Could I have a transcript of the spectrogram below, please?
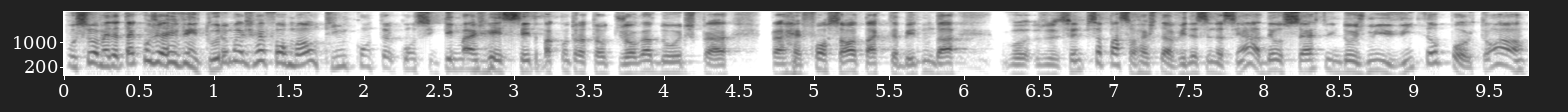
possivelmente até com o Jair Ventura, mas reformular o time, contra, ter mais receita para contratar outros jogadores, para reforçar o ataque também. Não dá. Você não precisa passar o resto da vida sendo assim, ah, deu certo em 2020, então, pô, então, ah,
